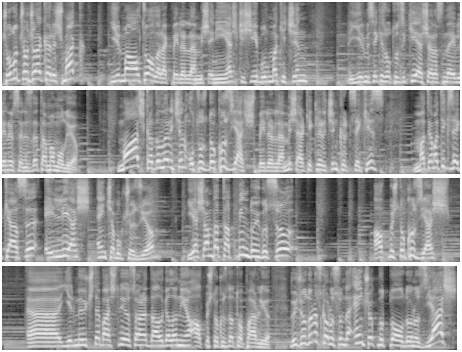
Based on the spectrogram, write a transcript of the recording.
Çoluk çocuğa karışmak 26 olarak belirlenmiş en iyi yaş. Kişiyi bulmak için 28-32 yaş arasında evlenirseniz de tamam oluyor. Maaş kadınlar için 39 yaş belirlenmiş, erkekler için 48. Matematik zekası 50 yaş en çabuk çözüyor. Yaşamda tatmin duygusu 69 yaş. Ee, 23'te başlıyor sonra dalgalanıyor 69'da toparlıyor. Vücudunuz konusunda en çok mutlu olduğunuz yaş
